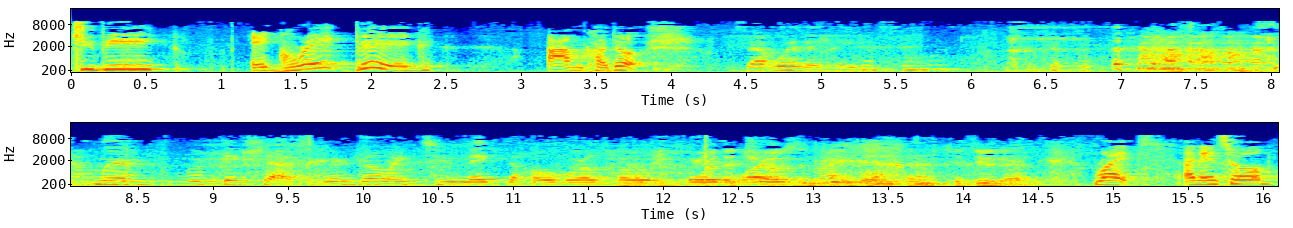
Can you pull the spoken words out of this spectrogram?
to be a great big Am Kadosh. Is that why they hate us so much? we're we're big shots. We're going to make the whole world holy. We're the one. chosen people to, to do that. Right. I mean, so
